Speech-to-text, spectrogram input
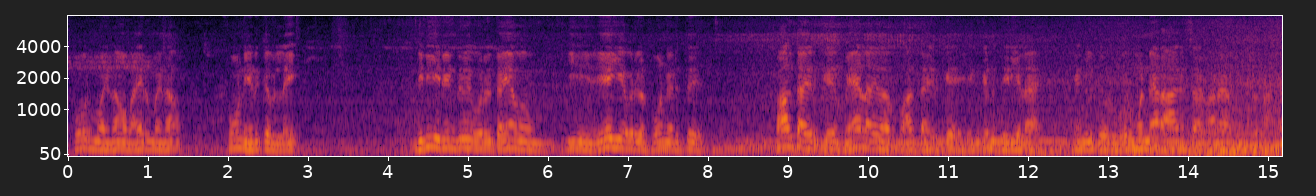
ஃபோர் மைனோ வயர்மேனோ ஃபோன் எடுக்கவில்லை. திடீரென்று ஒரு டைம் ஏஇ அவர்கள் ஃபோன் எடுத்து ஃபால்ட் ஆகிருக்கு மேலே ஃபால்ட் ஆகிருக்கு எங்கன்னு தெரியலை. எங்களுக்கு ஒரு ஒரு மணி நேரம் ஆகும் சார் வர அப்படின்னு சொன்னாங்க.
